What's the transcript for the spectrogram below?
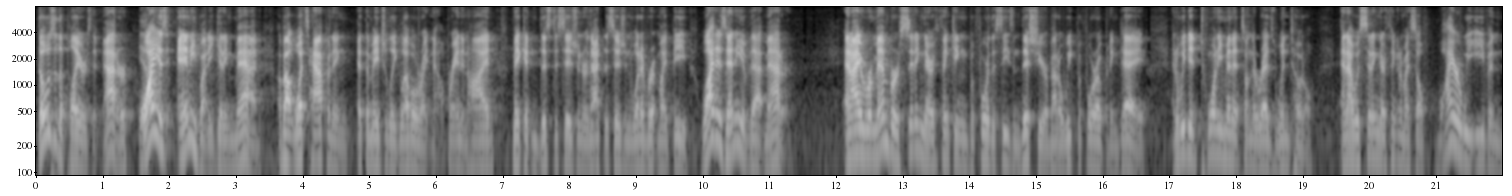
those are the players that matter. Yeah. Why is anybody getting mad about what's happening at the major league level right now? Brandon Hyde making this decision or that decision, whatever it might be. Why does any of that matter? And I remember sitting there thinking before the season this year, about a week before opening day, and we did 20 minutes on the Reds win total. And I was sitting there thinking to myself, why are we even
